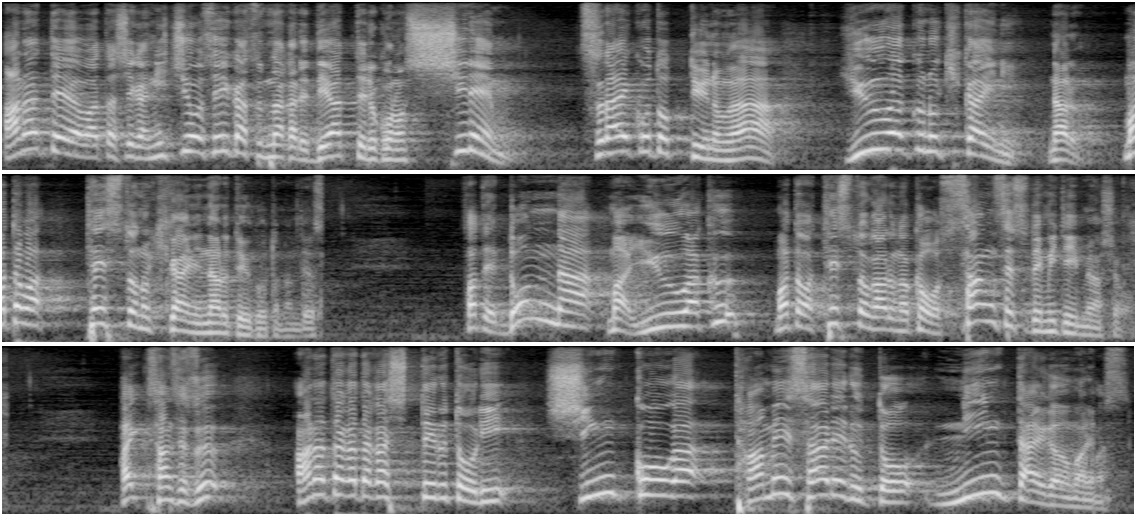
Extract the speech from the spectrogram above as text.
あなたや私が日常生活の中で出会っているこの試練、辛いことっていうのが、誘惑の機会になる。またはテストの機会になるということなんです。さて、どんな、まあ、誘惑、またはテストがあるのかを3節で見てみましょう。はい、3節あなた方が知っている通り、信仰が試されると忍耐が生まれます。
